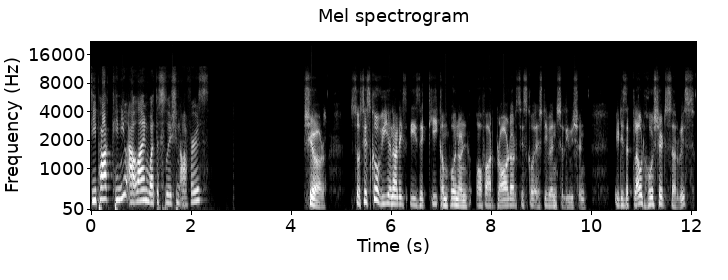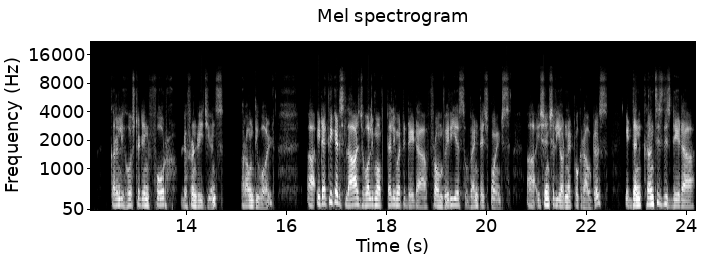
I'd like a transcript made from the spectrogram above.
Deepak, can you outline what the solution offers? Sure. So Cisco vAnalytics is a key component of our broader Cisco SD-WAN solution. It is a cloud-hosted service currently hosted in four different regions around the world. Uh, it aggregates large volume of telemetry data from various vantage points, uh, essentially your network routers. It then crunches this data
